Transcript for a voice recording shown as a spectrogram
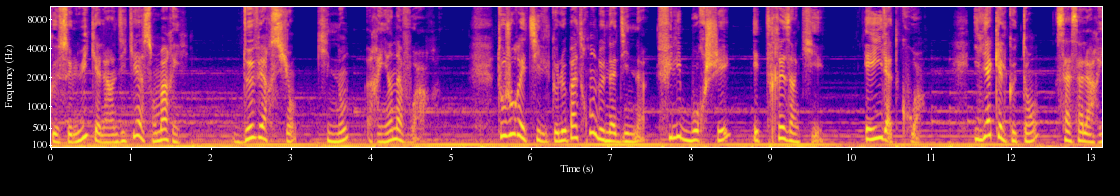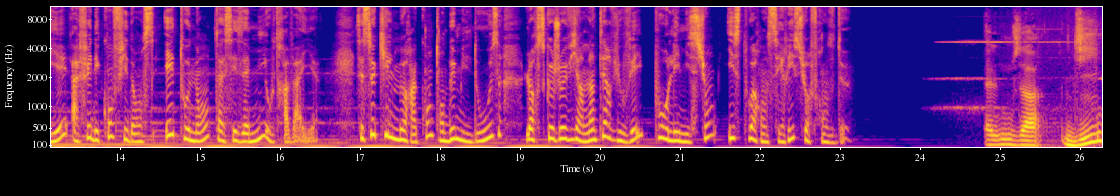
que celui qu'elle a indiqué à son mari. deux versions qui n'ont rien à voir. Toujours est-il que le patron de Nadine, Philippe Bourcher, est très inquiet. Et il a de quoi. Il y a quelque temps, sa salariée a fait des confidences étonnantes à ses amis au travail. C'est ce qu'il me raconte en 2012 lorsque je viens l'interviewer pour l'émission Histoire en série sur France 2. Elle nous a dit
